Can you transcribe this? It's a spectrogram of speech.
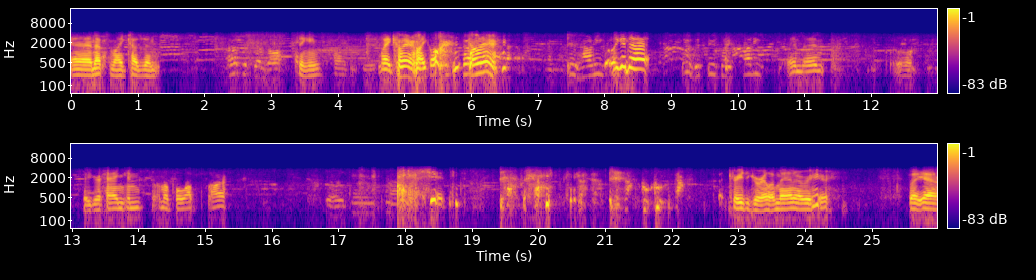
And that's my cousin singing. Wait, come here, Michael. come here. Look at that. And then oh, little figure hanging on the pull-up bar. Shit. Crazy gorilla man over here. But yeah,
